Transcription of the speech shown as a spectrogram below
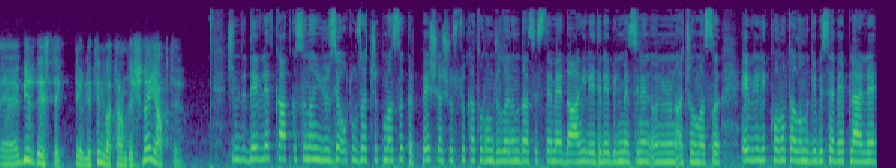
e, bir destek devletin vatandaşına yaptığı. Şimdi devlet katkısının %30'a çıkması, 45 yaş üstü katılımcıların da sisteme dahil edilebilmesinin önünün açılması, evlilik konut alımı gibi sebeplerle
